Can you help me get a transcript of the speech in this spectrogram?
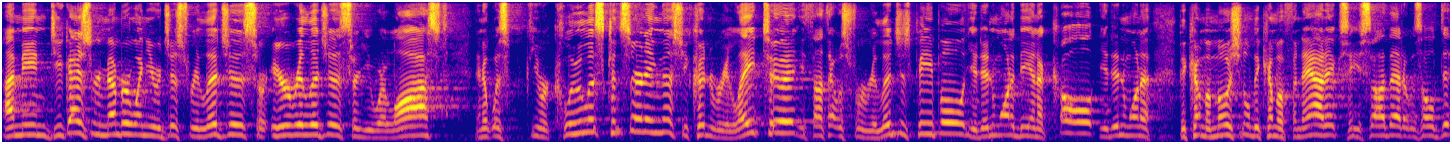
I mean, do you guys remember when you were just religious or irreligious or you were lost and it was you were clueless concerning this, you couldn't relate to it, you thought that was for religious people, you didn't want to be in a cult, you didn't want to become emotional, become a fanatic, so you saw that it was all di-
